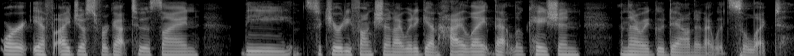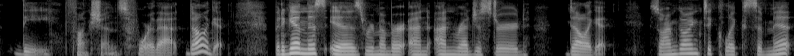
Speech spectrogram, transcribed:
Or if I just forgot to assign the security function, I would again highlight that location and then I would go down and I would select the functions for that delegate. But again, this is, remember, an unregistered delegate. So I'm going to click Submit.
